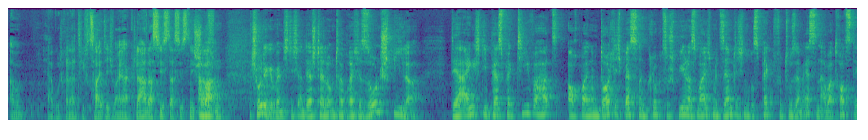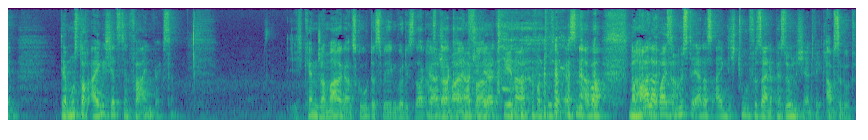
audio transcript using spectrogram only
aber ja gut, relativ zeitig war ja klar, dass sie es dass nicht schaffen. Aber, Entschuldige, wenn ich dich an der Stelle unterbreche, so ein Spieler, der eigentlich die Perspektive hat, auch bei einem deutlich besseren Club zu spielen. Das mache ich mit sämtlichem Respekt für Tusem Essen, aber trotzdem, der muss doch eigentlich jetzt den Verein wechseln. Ich kenne Jamal ganz gut, deswegen würde ich sagen, ja, auf gar Jamal keinen Haji, Fall. der Trainer von Tusem Essen, aber normalerweise Nein, ja. müsste er das eigentlich tun für seine persönliche Entwicklung. Absolut.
